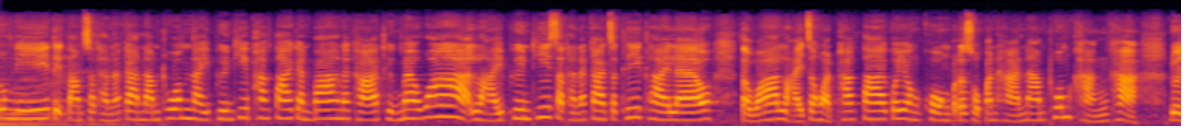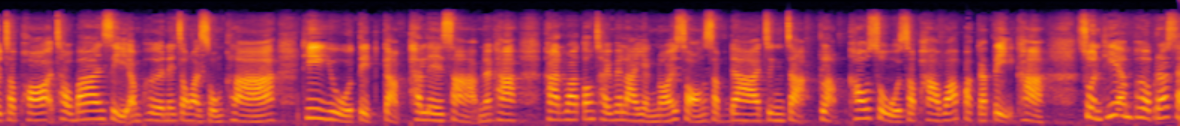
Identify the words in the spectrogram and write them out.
ช่วงนี้ติดตามสถานการณ์น้ำท่วมในพื้นที่ภาคใต้กันบ้างนะคะ ถึงแม้ว่าหลายพื้นที่สถานการณ์จะคลี่คลายแล้ว แต่ว่าหลายจังหวัดภาคใต้ก็ยังคงประสบปัญหาน้ำท่วมขังค่ะ โดยเฉพาะชาวบ้านสี่อำเภอในจังหวัดสงขลาที่อยู่ติดกับทะเลสาบนะคะ คาดว่าต้องใช้เวลาอย่างน้อย 2 สัปดาห์ จึงจะกลับเข้าสู่สภาวะปกติค่ะ ส่วนที่อำเภอพระแส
